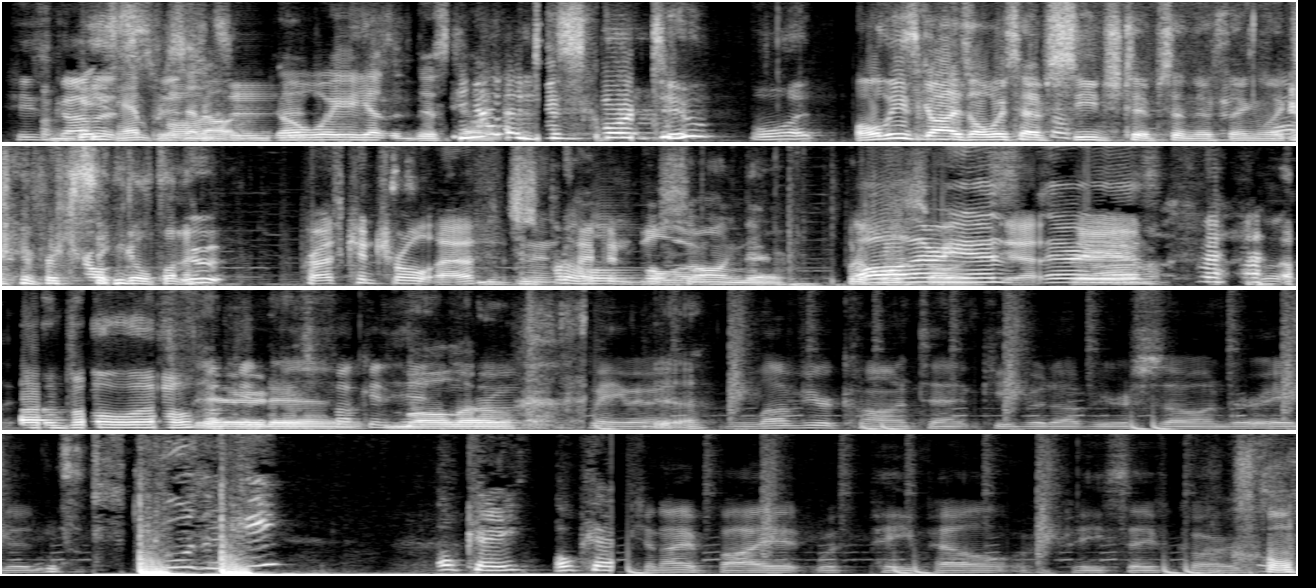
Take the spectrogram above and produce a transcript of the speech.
He's got He's a 10% off. No way he has a He discount. had a Discord too? What? All these guys always have siege tips in their thing, like every single time. Press Control F You and Just then put a type whole in Bolo. song there. Put a Oh, there he is. Yeah, there he is. Uh. There Fucking- it let's is. fucking Bolo. bro. Wait, wait, wait. Yeah. Love your content. Keep it up. You're so underrated. Excuse me? Okay, okay. Can I buy it with PayPal or PaySafe cards? Oh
